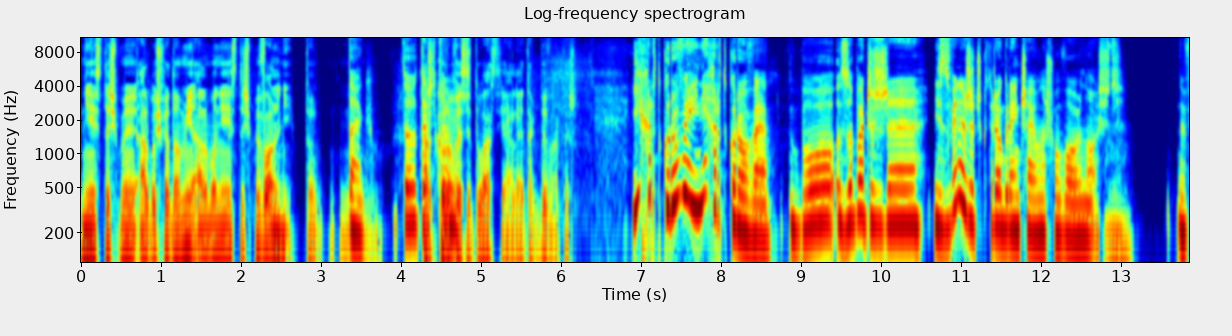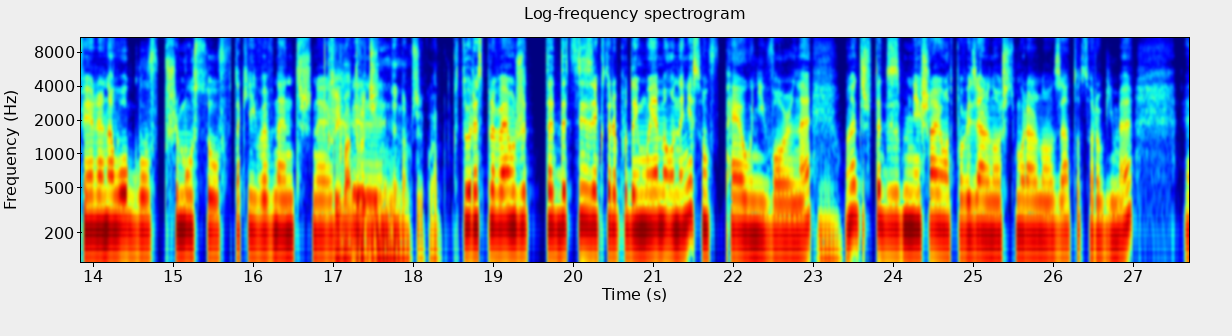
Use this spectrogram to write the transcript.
nie jesteśmy albo świadomi, albo nie jesteśmy wolni. To tak. To też hardkorowe ten... sytuacje, ale tak bywa też. I hardkorowe, i niehardkorowe, bo zobacz, że jest wiele rzeczy, które ograniczają naszą wolność. Mm. Wiele nałogów, przymusów takich wewnętrznych. Klimat y, rodzinny na przykład. Które sprawiają, że te decyzje, które podejmujemy, one nie są w pełni wolne. Mm. One też wtedy zmniejszają odpowiedzialność moralną za to, co robimy. Y,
